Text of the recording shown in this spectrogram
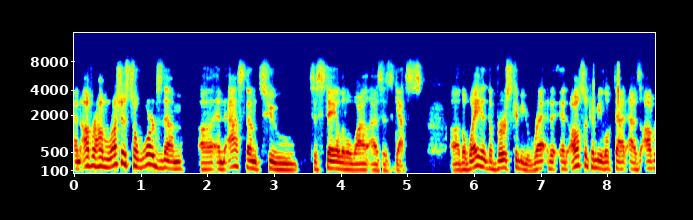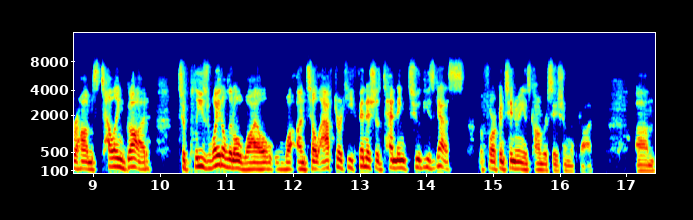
And Abraham rushes towards them uh, and asks them to to stay a little while as his guests. Uh, the way the verse can be read, it also can be looked at as Abraham's telling God to please wait a little while w- until after he finishes attending to these guests before continuing his conversation with God. Um,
